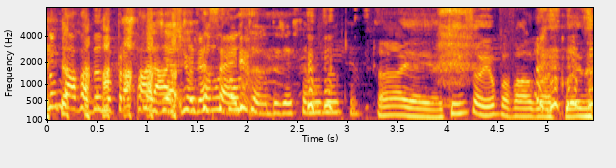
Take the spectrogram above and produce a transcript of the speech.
não tava dando pra Mas parar, já, já Júlia, estamos sério. voltando, já estamos voltando. Ai, ai, ai. Quem sou eu pra falar alguma coisa?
